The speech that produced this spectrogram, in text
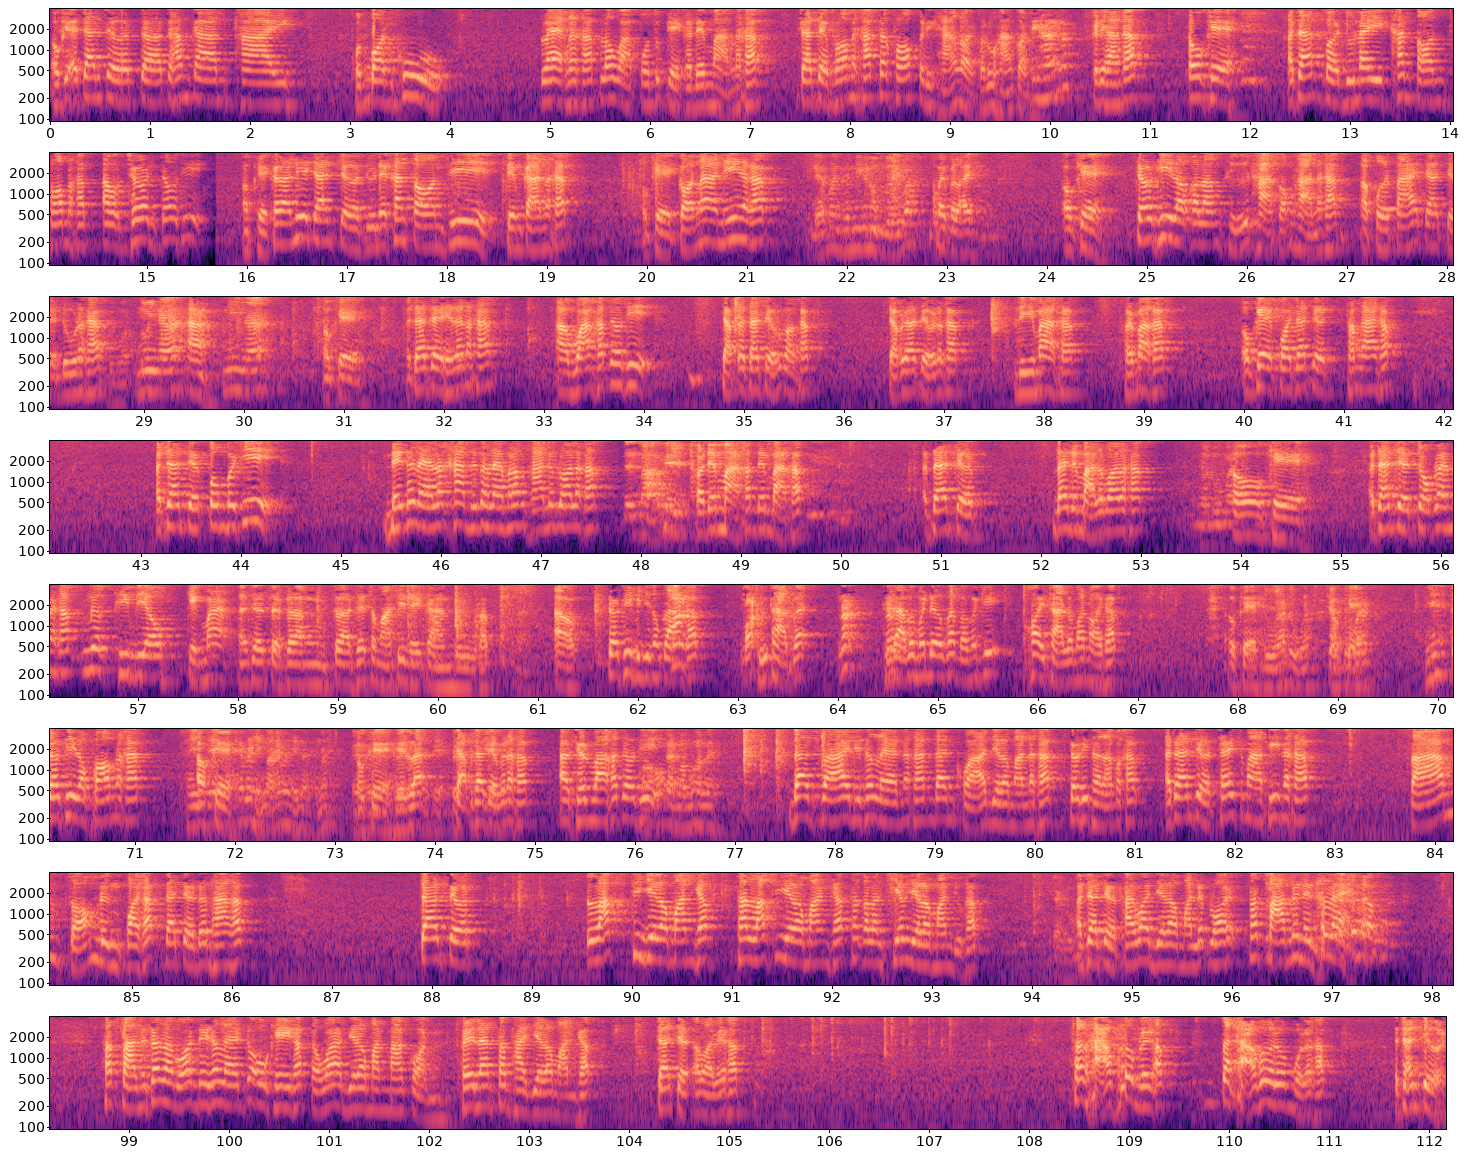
โอเค อาจารย์เจอจะจะทำการทายผลบอลคู่แรกนะครับ ระหว่างโปรตุเกสกับเดนมาร์กนะครับอาจารย์เจอพร้อมไหมครับ ถ้าพร้อมกระดิกหางหน่อยขอดูหางก่อนตีหังครับกระดิกหางครับ โอเค อาจารย์เปิดอยู่ในขั้นตอนพร้อมนะครับ เอาเชิญเจ้าที่โอเคขณะนี้อาจารย์เจิดอยู่ในขั้นตอนที่เตรียมการนะครับ โอเค ก่อนหน้านี้นะครับ เดี๋ยวมันจะมีกระดูกเหลือปะไม่เป็นไร โอเค เจ้าที่เรากำลังถือถาดสองถาดนะครับเอาเปิดตาให้อาจารย์เจิดดูนะครับดูว่านุยนะอะ นี่นะ โอเค อาจารย์เจอเห็นแล้วนะครับอ่าวางครับเจ้าหน้าที่ จับอาจารย์เจอไว้ก่อนครับ จับอาจารย์เจอไว้นะครับ ดีมากครับถอยมาครับ โอเคปล่อยอาจารย์เจอทำงานครับ อาจารย์เจอตรงไปที่เนเธอร์แลนด์แล้วข้ามเนเธอร์แลนด์มารับประทานเรียบร้อยแล้วครับ เดนมาร์กพี่ก็เดนมาร์กครับเดนมาร์กครับ อาจารย์เจอได้เดนมาร์กเรียบร้อยแล้วครับเดี๋ยวรู้ไหม โอเค อาจารย์เจอจบแล้วไหมครับ เลือกทีมเดียวเก่งมาก อาจารย์เจอกำลังกำลังใช้สมาธิในการดูครับอ้าวเจ้าที่ไปยืนตรงกลางครับถือถาดไว้นะถือถาดไว้เหมือนเดิมครับแบบเมื่อกี้ห้อยถาดลงมาหน่อยครับ โอเค ดูนะดูนะจับโอเคดูไหมนี่เจ้าที่เราพร้อมนะครับให้โอเคให้มันเห็นหน่อยให้มันเห็นหน่อยเห็นไหมโอเค เห็นแล้วจับอาจารย์เจอไว้นะครับอ่าเชิญวางครับเจ้าที่พร้อมกันพร้อมกันเลยด้านซ้ายเนเธอร์แลนด์นะครับ ด้านขวาเยอรมันนะครับ เจ้าที่ถอยหลังนะครับ อาจารย์เจิดใช้สมาธินะครับ สามสองหนึ่งปล่อยครับอาจารย์เจิดเดินทางครับอาจารย์เจิดรับที่เยอรมันครับท่านรับที่เยอรมันครับถ้านกำลังเคี้ยวเยอรมันอยู่ครับอยากรู้อาจารย์เจิดทายว่าเยอรมันเรียบร้อย ถ้าตามด้วยเนเธอร์แลนด์ครับถ้าตามเนเธอร์แลนด์บอกว่าเนเธอร์แลนด์ก็โอเคครับ แต่ว่าเยอรมันมาก่อนเพราะฉะนั้นต้องทายเยอรมันครับอาจารย์เจิดอร่อยไหมครับ ท่านหาเพิ่มเลยครับท่านหาเพิ่มเลยหมดแล้วครับ อาจารย์เจิด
